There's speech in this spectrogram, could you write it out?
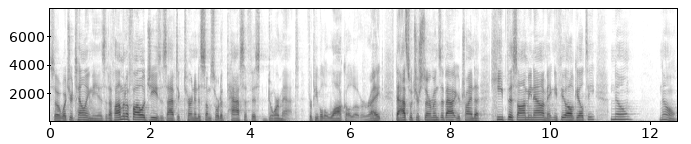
So, what you're telling me is that if I'm going to follow Jesus, I have to turn into some sort of pacifist doormat for people to walk all over, right? That's what your sermon's about? You're trying to heap this on me now and make me feel all guilty? No, no.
